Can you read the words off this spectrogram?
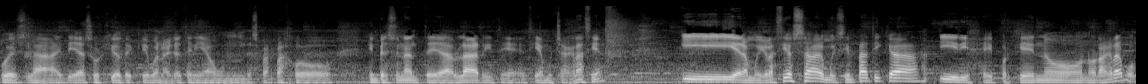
pues la idea surgió de que bueno, ella tenía un desparpajo impresionante a hablar y te hacía mucha gracia. Y era muy graciosa, muy simpática. Y dije, ¿por qué no, no la grabo?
